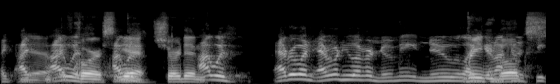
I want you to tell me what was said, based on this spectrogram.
Like I, Yeah. I of was, course, I yeah, was, sure didn't. I was. Everyone, everyone who ever knew me knew like Reading you're not gonna see,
